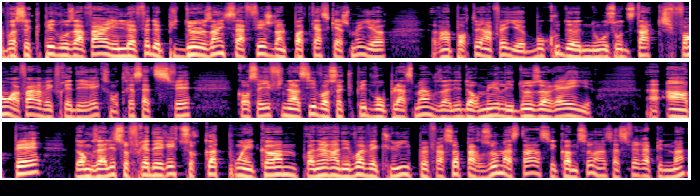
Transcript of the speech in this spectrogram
va s'occuper de vos affaires. Il le fait depuis deux ans. Il s'affiche dans le podcast Cachemire. Il a remporté, en fait, il y a beaucoup de nos auditeurs qui font affaire avec Frédéric, sont très satisfaits. Conseiller financier va s'occuper de vos placements. Vous allez dormir les deux oreilles euh, en paix. Donc, vous allez sur frédéricturcotte.com, prenez rendez-vous avec lui. Il peut faire ça par Zoom Master, c'est comme ça, hein, ça se fait rapidement.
